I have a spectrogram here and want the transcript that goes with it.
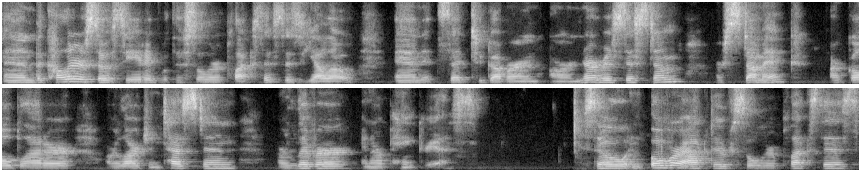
And the color associated with the solar plexus is yellow, and it's said to govern our nervous system, our stomach, our gallbladder, our large intestine, our liver, and our pancreas. So, an overactive solar plexus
